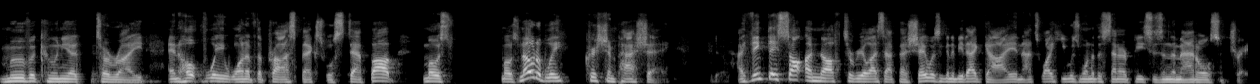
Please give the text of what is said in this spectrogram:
move Acuna to right, and hopefully one of the prospects will step up. Most most notably, Cristian Pache. I think they saw enough to realize that Pache wasn't going to be that guy, and that's why he was one of the centerpieces in the Matt Olson trade.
